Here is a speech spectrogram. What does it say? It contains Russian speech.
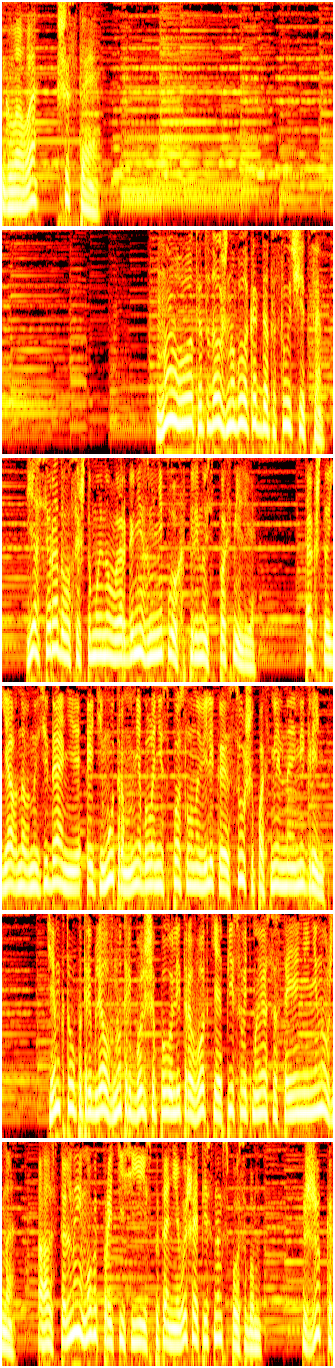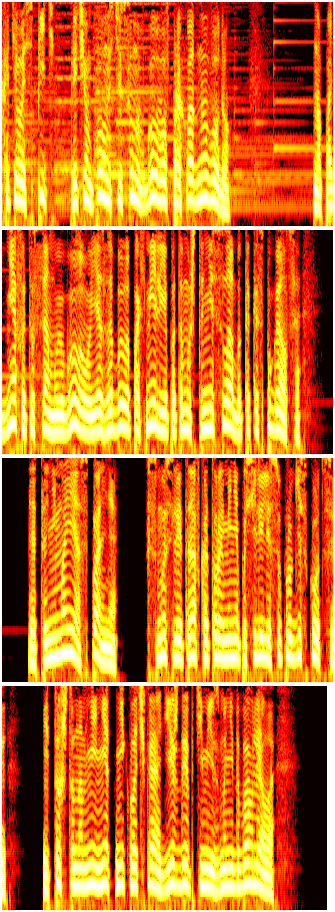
Глава шестая Ну вот, это должно было когда-то случиться. Я все радовался, что мой новый организм неплохо переносит похмелье. Так что явно в назидание этим утром мне была неспослана великая сушь и похмельная мигрень. Тем, кто употреблял внутрь больше полулитра водки, описывать мое состояние не нужно, а остальные могут пройти сие испытание вышеописанным способом. Жутко хотелось пить, причем полностью сунув голову в прохладную воду. Но подняв эту самую голову, я забыл о похмелье, потому что не слабо так испугался. Это не моя спальня. В смысле та, в которой меня поселили супруги Скотцы. И то, что на мне нет ни клочка одежды, оптимизма не добавляло.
